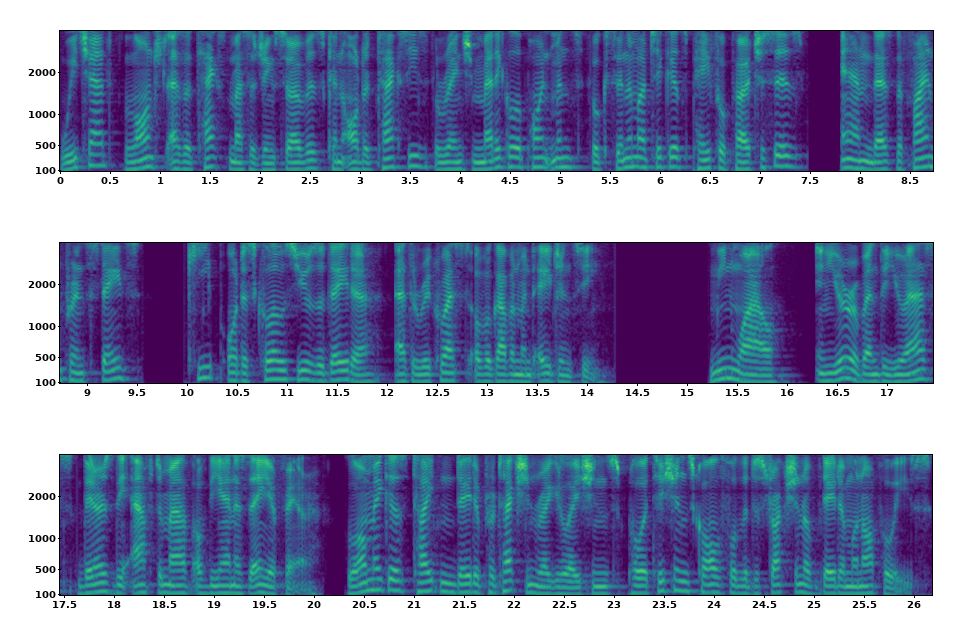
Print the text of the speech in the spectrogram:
WeChat, launched as a text messaging service, can order taxis, arrange medical appointments, book cinema tickets, pay for purchases, and, as the fine print states, keep or disclose user data at the request of a government agency. Meanwhile, in Europe and the US, there's the aftermath of the NSA affair. Lawmakers tighten data protection regulations, politicians call for the destruction of data monopolies.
